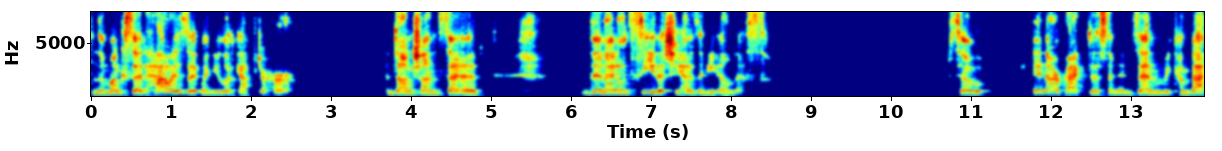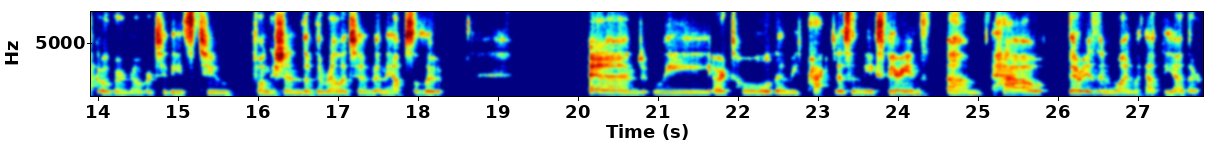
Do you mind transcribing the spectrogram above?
And the monk said, How is it when you look after her? And Dongshan said, then I don't see that she has any illness. So, in our practice and in Zen, we come back over and over to these two functions of the relative and the absolute. And we are told and we practice and we experience um, how there isn't one without the other.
